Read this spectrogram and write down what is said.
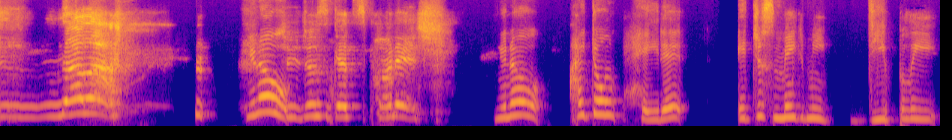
nada. You know, she just gets punished. you know, I don't hate it. It just made me deeply,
